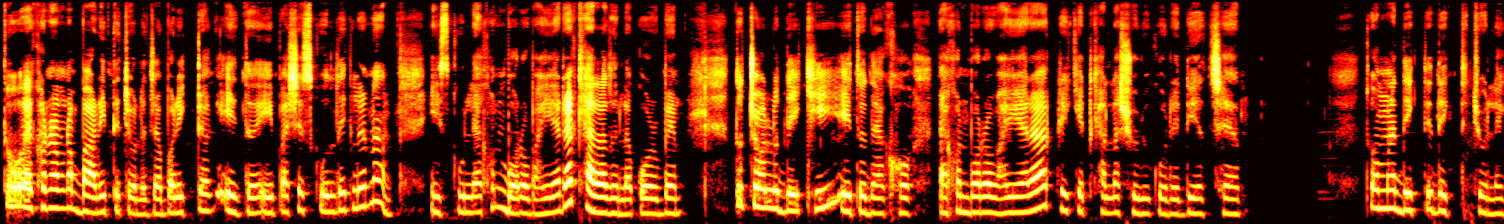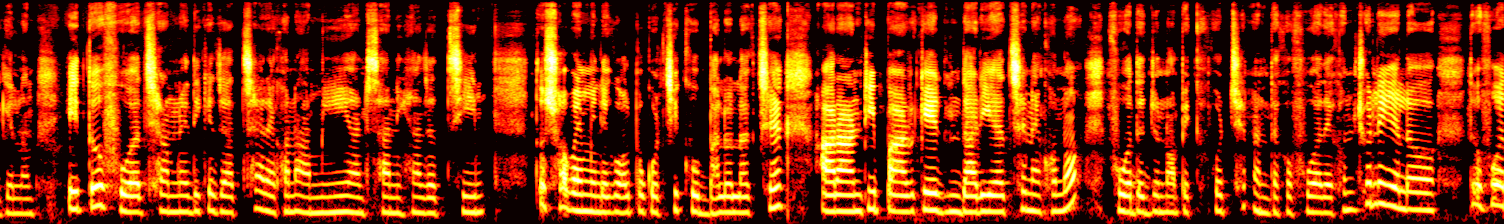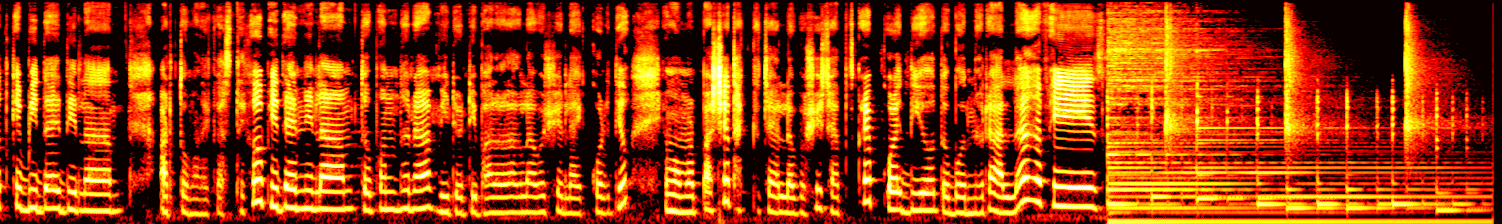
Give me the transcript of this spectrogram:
তো এখন আমরা বাড়িতে চলে যাব। আর একটু এই তো এই পাশে স্কুল দেখলে না, এই স্কুলে এখন বড় ভাইয়ারা খেলাধুলা করবে। তো চলো দেখি, এই তো দেখো, এখন বড় ভাইয়ারা ক্রিকেট খেলা শুরু করে দিয়েছে। তো আমরা দেখতে দেখতে চলে গেলাম। এই তো ফুয়াদ সামনের দিকে যাচ্ছে আর এখন আমি আর সানিহা যাচ্ছি। তো সবাই মিলে গল্প করছি, খুব ভালো লাগছে। আর আন্টি পার্কে দাঁড়িয়ে আছেন এখনও ফুয়াদের জন্য অপেক্ষা করছেন। আর দেখো ফুয়াদ এখন চলে গেল। তো ফুয়াদকে বিদায় দিলাম। আর তোমাদের কাছ থেকেও বিদায় নিলাম। তো বন্ধুরা, ভিডিওটি ভালো লাগলে অবশ্যই লাইক করে দিও এবং আমার পাশে থাকতে চাইলে অবশ্যই সাবস্ক্রাইব করে দিও। তো বন্ধুরা, আল্লাহ হাফিজ।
